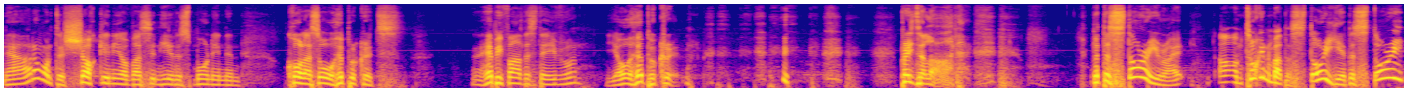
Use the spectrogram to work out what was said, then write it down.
Now, I don't want to shock any of us in here this morning and call us all hypocrites. Happy Father's Day, everyone. You're a hypocrite. Praise the Lord. But the story, right? I'm talking about the story here. The story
